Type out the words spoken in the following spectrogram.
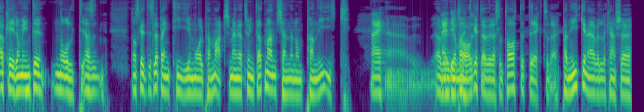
okej, de är inte noll, alltså, de ska inte släppa in tio mål per match, men jag tror inte att man känner någon panik Nej, eh, överhuvudtaget över resultatet direkt sådär. Paniken är väl kanske,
